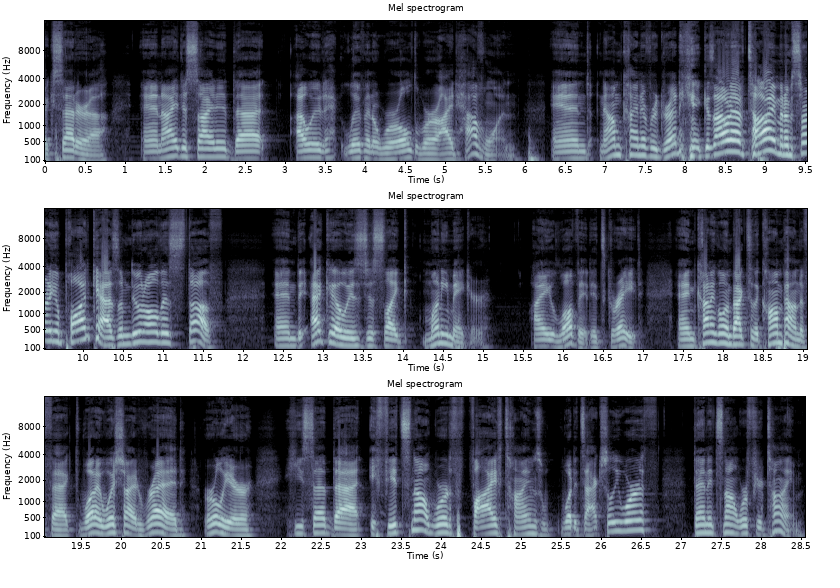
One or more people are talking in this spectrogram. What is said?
etc. And I decided that I would live in a world where I'd have one. And now I'm kind of regretting it because I don't have time and I'm starting a podcast. I'm doing all this stuff. And the Echo is just like moneymaker. I love it. It's great. And kind of going back to the compound effect, what I wish I had read earlier, he said that if it's not worth five times what it's actually worth, then it's not worth your time.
